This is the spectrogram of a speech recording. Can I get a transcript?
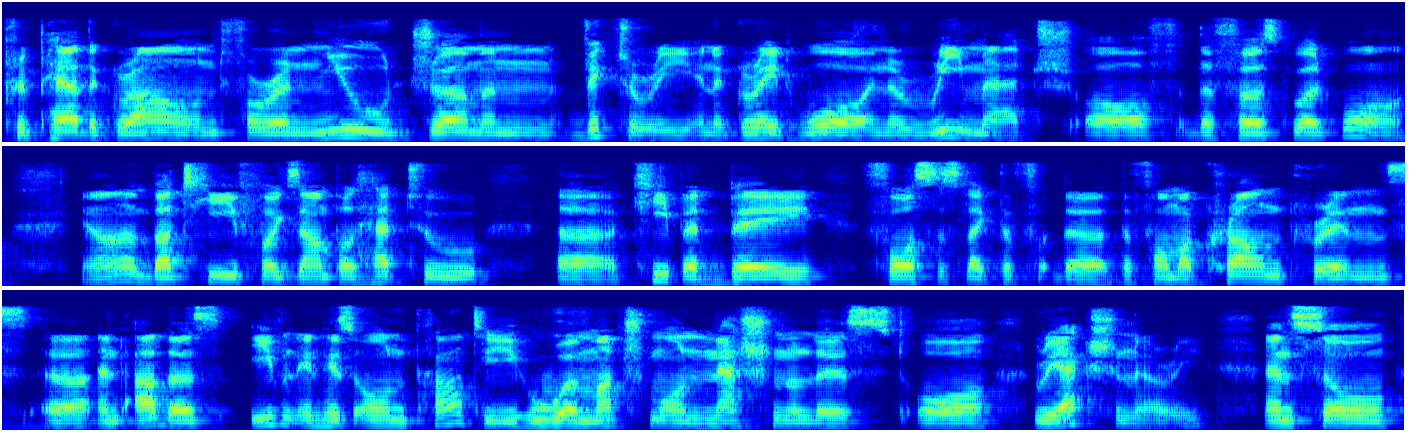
prepare the ground for a new German victory in a great war, in a rematch of the First World War. Yeah, but he, for example, had to uh, keep at bay forces like the the, the former crown prince uh, and others, even in his own party, who were much more nationalist or reactionary. And so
